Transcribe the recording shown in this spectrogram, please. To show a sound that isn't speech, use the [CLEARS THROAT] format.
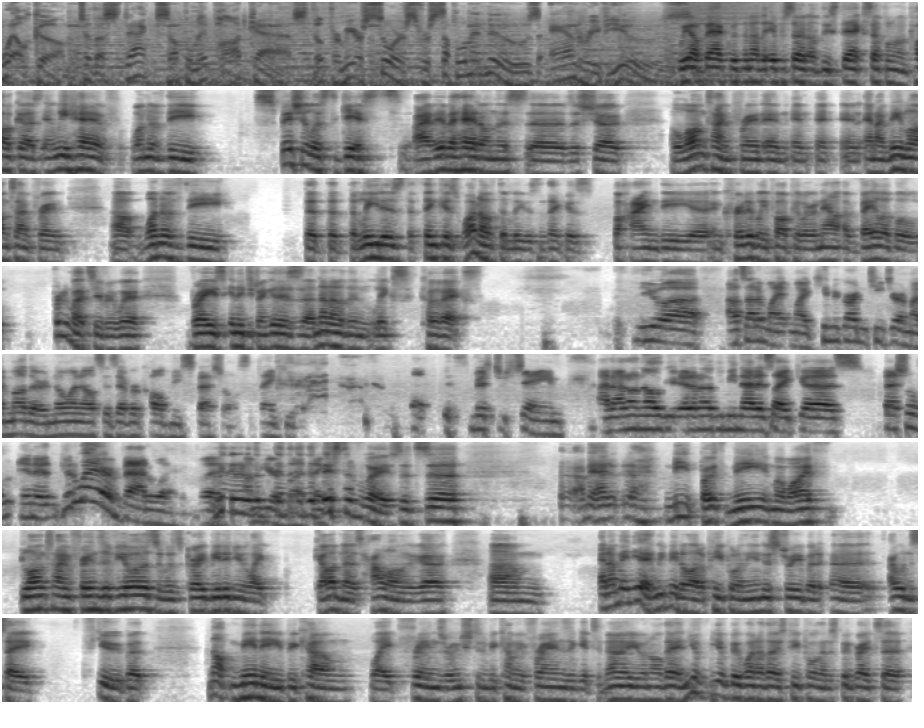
Welcome to the Stacked Supplement Podcast, the premier source for supplement news and reviews. We are back with another episode of the Stacked Supplement Podcast, and we have one of the specialist guests I've ever had on this uh, this show, a longtime friend, and and and and I mean longtime friend, uh, one of the, the the the leaders, the thinkers, one of the leaders and thinkers behind the uh, incredibly popular and now available pretty much everywhere Raze energy drink. It is uh, none other than Lex Kovacs. You, uh, outside of my, my kindergarten teacher and my mother, no one else has ever called me special. So thank you. [LAUGHS] it's Mr. Shane, and I don't know if you, I don't know if you mean that as like uh, special in a good way or a bad way. But I mean, in, the, here, in, in the best you. of ways, it's. Uh, I mean, I, uh, me, both me and my wife, longtime friends of yours. It was great meeting you. Like God knows how long ago. Um, and I mean, yeah, we meet a lot of people in the industry, but uh, I wouldn't say few, but not many become like friends or interested in becoming friends and get to know you and all that. And you've you've been one of those people, and it's been great to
